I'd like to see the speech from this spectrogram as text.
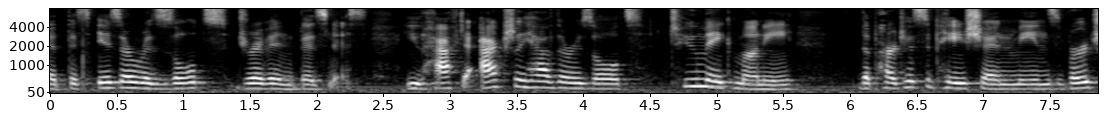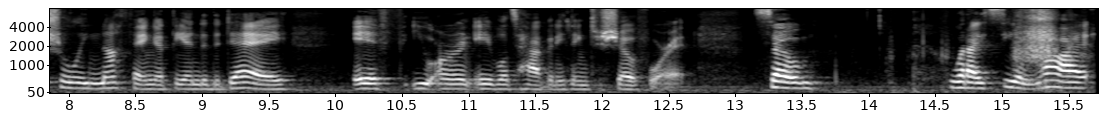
that this is a results driven business. You have to actually have the results to make money. The participation means virtually nothing at the end of the day if you aren't able to have anything to show for it. So what I see a lot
